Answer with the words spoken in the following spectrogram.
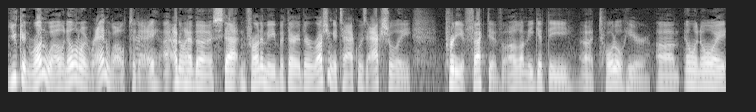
you can run well, and Illinois ran well today. I, I, don't have the stat in front of me, but their their rushing attack was actually pretty effective. Uh, let me get the uh, total here. Um, Illinois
